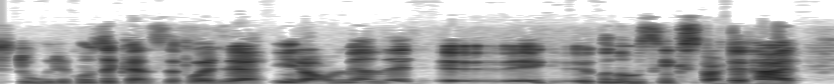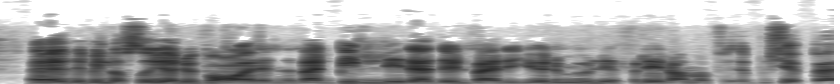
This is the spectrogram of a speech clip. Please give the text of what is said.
store konsekvenser for Iran, mener økonomiske eksperter her. Det vil også gjøre varene der billigere. Det vil være, gjøre mulig for Iran å for kjøpe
